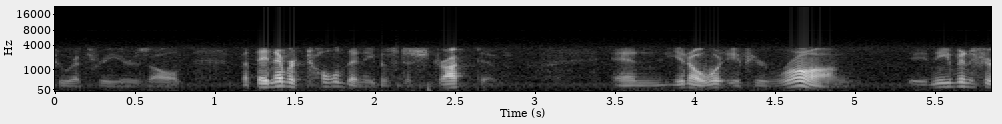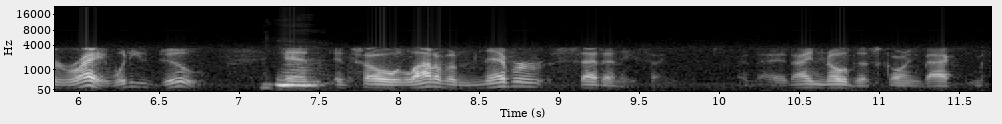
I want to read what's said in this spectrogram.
two or three years old, but they never told any. It was destructive. And you know, what if you're wrong, and even if you're right, what do you do? Yeah. And and so a lot of them never said anything. And, and I know this going back decades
